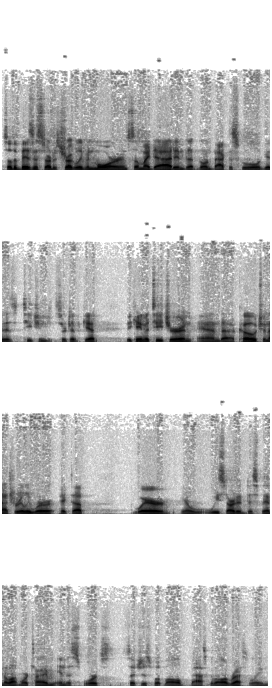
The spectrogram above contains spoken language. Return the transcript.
so the business started to struggle even more, and so my dad ended up going back to school, get his teaching certificate, became a teacher and and uh, coach, and that's really where it picked up. Where you know we started to spend a lot more time in the sports such as football, basketball, wrestling,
